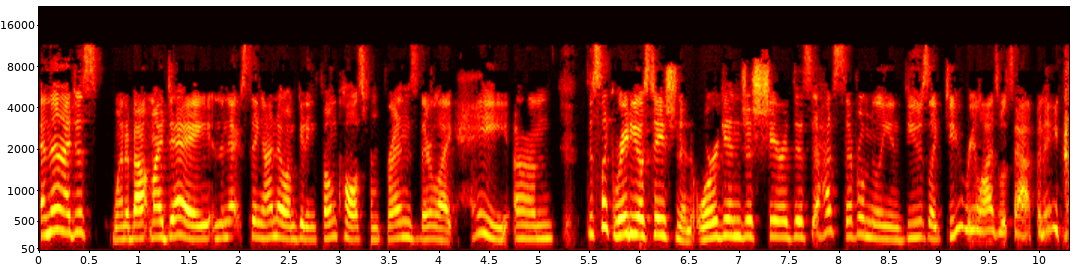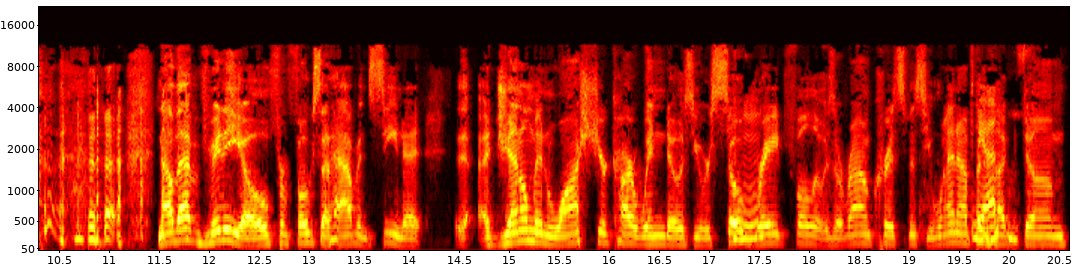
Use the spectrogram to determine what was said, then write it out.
and then I just went about my day. And the next thing I know, I'm getting phone calls from friends. They're like, Hey, um, this like radio station in Oregon just shared this. It has several million views. Like, do you realize what's happening? now that video for folks that haven't seen it, a gentleman washed your car windows. You were so mm-hmm. grateful. It was around Christmas. You went up and yep. hugged him.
